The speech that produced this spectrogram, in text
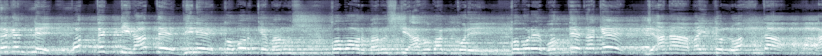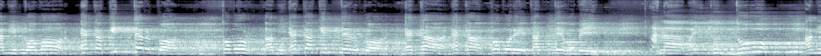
সেকেন্ডে, প্রত্যেকটি রাতে দিনে কবরকে মানুষ, কবর মানুষকে আহ্বান করে। কবরে বলতে থাকে যে, আনা বাইতুল ওয়াহদা, আমি কবর একাকিত্বের গড়। কবর আমি একাকিত্বের গড়, একা একা কবরে থাকতে হবে। আনা আমি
